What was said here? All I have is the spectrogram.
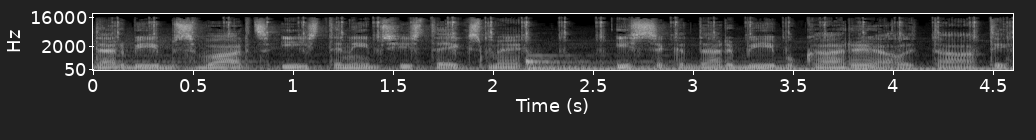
Darbības vārds īstenības izteiksmē izsaka darbību kā realitāti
